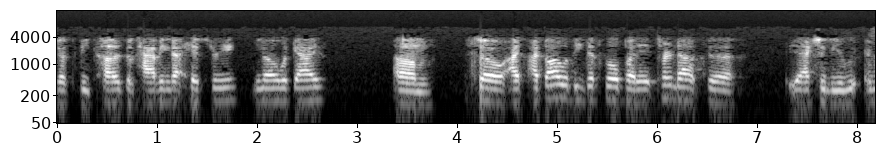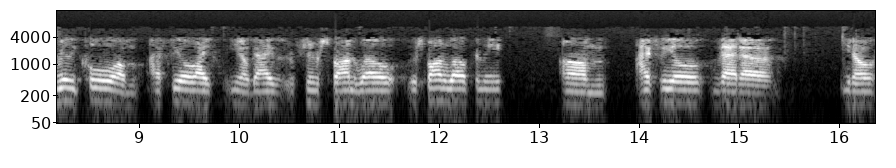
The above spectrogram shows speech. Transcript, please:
just because of having that history, you know, with guys. Um, so I, I thought it would be difficult, but it turned out to actually be really cool. Um, I feel like you know guys respond well respond well to me. Um, I feel that uh, you know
